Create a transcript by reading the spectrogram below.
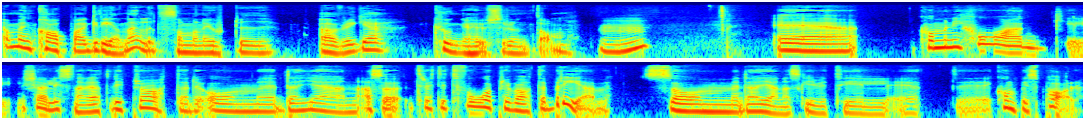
ja, men kapa grenar lite som man har gjort i övriga kungahus runt om. Mm. Eh, kommer ni ihåg, kära lyssnare, att vi pratade om Diana, alltså 32 privata brev som Diana skrivit till ett eh, kompispar.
